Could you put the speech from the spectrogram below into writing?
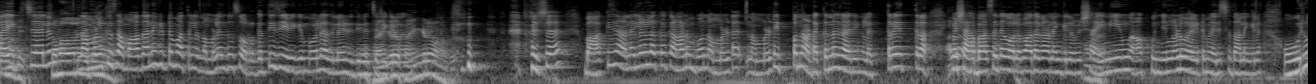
വായിച്ചാലും നമ്മൾക്ക് സമാധാനം കിട്ടും മാത്രമല്ല നമ്മൾ എന്തോ സ്വർഗത്തിൽ ജീവിക്കും പോലെ അതിൽ എഴുതി വെച്ചിരിക്കുന്നത്. പക്ഷെ ബാക്കി ചാനലുകളൊക്കെ കാണുമ്പോൾ നമ്മളുടെ നമ്മളുടെ ഇപ്പൊ നടക്കുന്ന കാര്യങ്ങൾ എത്ര എത്ര. ഇപ്പൊ ഷഹബാസിന്റെ കൊലപാതകമാണെങ്കിലും ഷൈനിയും ആ കുഞ്ഞുങ്ങളുമായിട്ട് മരിച്ചതാണെങ്കിലും ഓരോ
